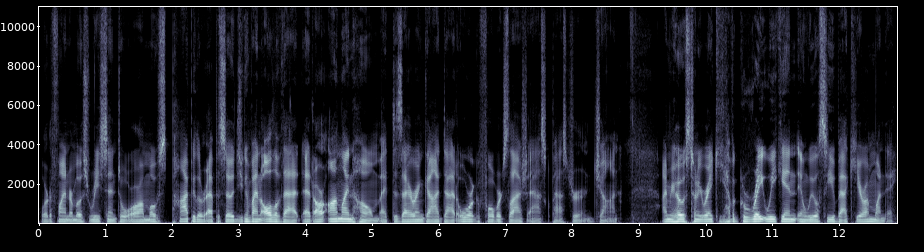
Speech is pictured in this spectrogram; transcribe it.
or to find our most recent or our most popular episodes, you can find all of that at our online home at desiringgod.org forward slash ask Pastor John. I'm your host, Tony Reinke. Have a great weekend, and we will see you back here on Monday.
